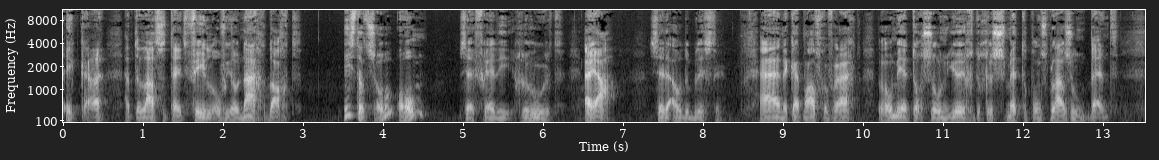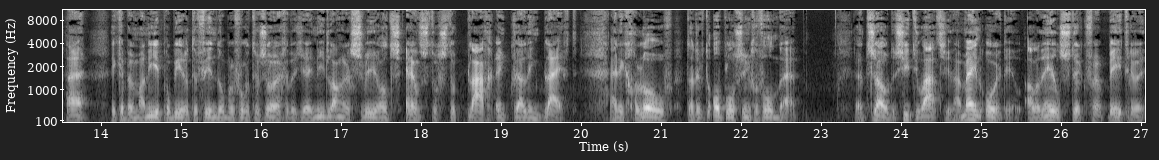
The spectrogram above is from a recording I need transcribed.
Ik uh, heb de laatste tijd veel over jou nagedacht. Is dat zo, oom? zei Freddy geroerd. Ah ja, zei de oude blister. En ik heb me afgevraagd waarom jij toch zo'n jeugdige smet op ons blazoen bent. ik heb een manier proberen te vinden om ervoor te zorgen dat jij niet langer 's werelds ernstigste plaag en kwelling blijft. En ik geloof dat ik de oplossing gevonden heb. Het zou de situatie, naar mijn oordeel, al een heel stuk verbeteren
